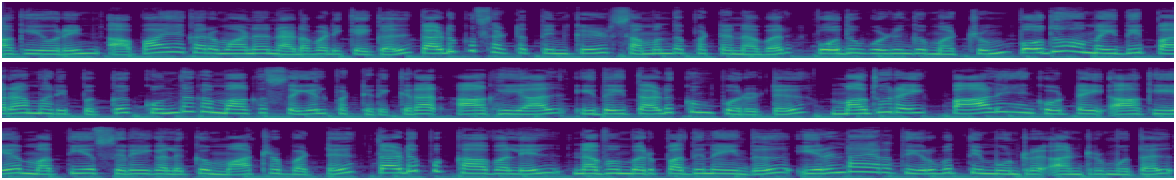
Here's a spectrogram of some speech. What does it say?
ஆகியோரின் அபாயகரமான நடவடிக்கைகள் தடுப்பு சட்டத்தின் கீழ் சம்பந்தப்பட்ட நபர் பொது ஒழுங்கு மற்றும் பொது அமைதி பராமரிப்புக்கு குந்தகமாக செயல்பட்டிருக்கிறார். ஆகையால் இதை தடுக்கும் பொருட்டு மதுரை பாளையங்கோட்டை ஆகிய மத்திய சிறைகளுக்கு மாற்றப்பட்டு தடுப்பு காவலில் நவம்பர் பதினைந்து இரண்டாயிரத்தி இருபத்தி மூன்று அன்று முதல்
